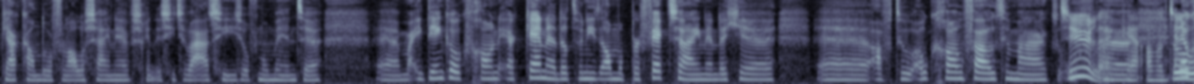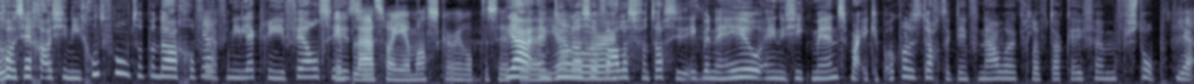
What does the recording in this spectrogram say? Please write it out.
ja, kan door van alles zijn, hè, verschillende situaties of momenten. Maar ik denk ook gewoon erkennen dat we niet allemaal perfect zijn en dat je uh, af en toe ook gewoon fouten maakt. Tuurlijk, of, uh, ja, af en toe. En ook gewoon zeggen als je niet goed voelt op een dag of ja. even niet lekker in je vel zit. In plaats van je masker weer op te zetten. Ja, en ja, doen alsof hoor. alles fantastisch is. Ik ben een heel energiek mens, maar ik heb ook wel eens gedacht, ik denk van nou, ik geloof dat ik even me verstop. Ja.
